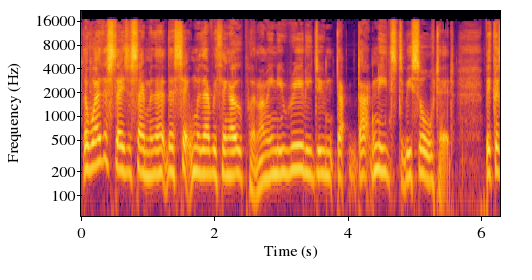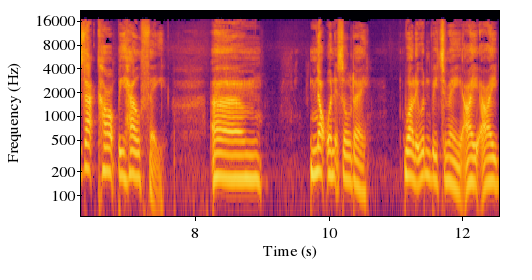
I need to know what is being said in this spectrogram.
the weather stays the same and they're, they're, sitting with everything open. I mean, you really do that. That needs to be sorted because that can't be healthy. Um, not when it's all day. Well, it wouldn't be to me. I, I,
